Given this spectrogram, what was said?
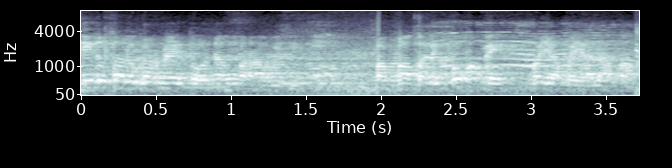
dito sa lugar na ito ng Marawi City. Magbabalik po kami maya-maya lamang.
